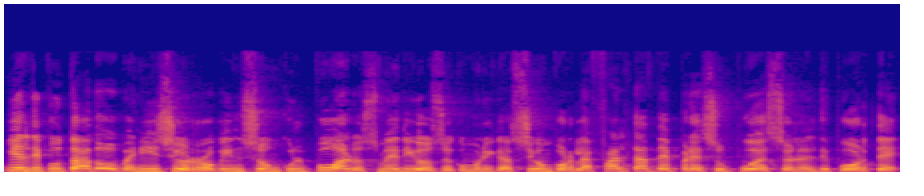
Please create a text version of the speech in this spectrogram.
Y el diputado Benicio Robinson culpó a los medios de comunicación por la falta de presupuesto en el deporte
